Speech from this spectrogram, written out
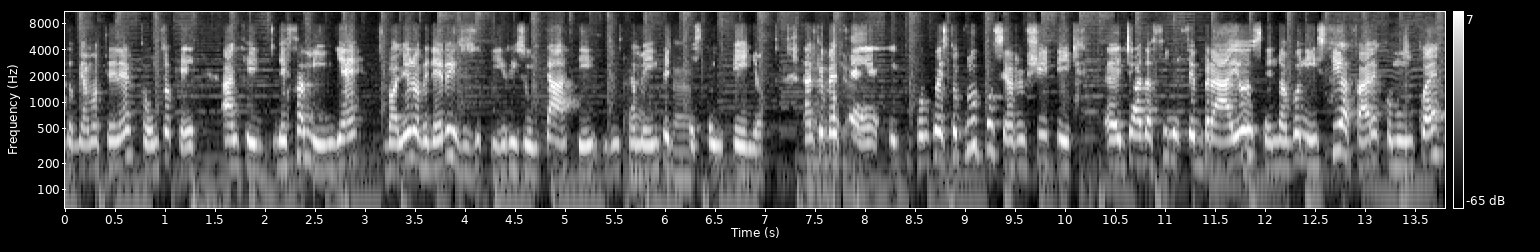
dobbiamo tener conto che anche le famiglie vogliono vedere i, risu- i risultati giustamente certo. di questo impegno. Anche perché eh, con questo gruppo siamo riusciti eh, già da fine febbraio essendo agonisti a fare comunque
